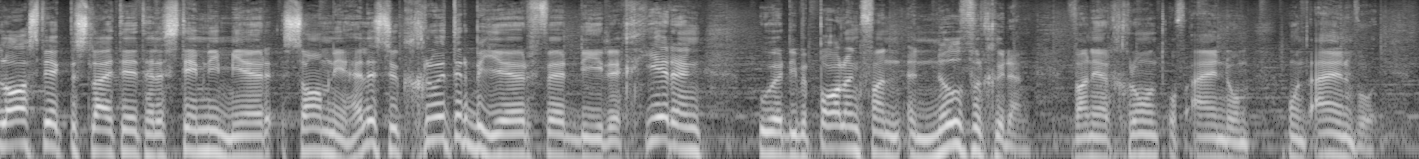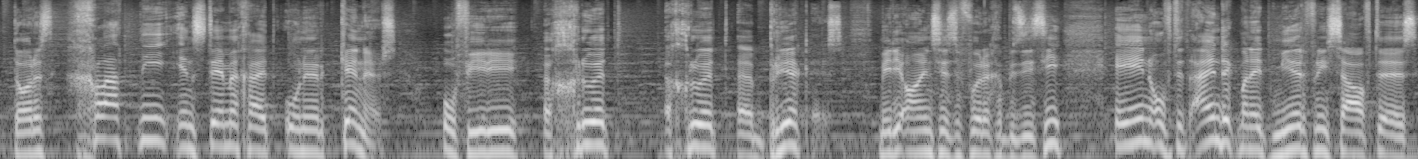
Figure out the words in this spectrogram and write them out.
laasweek besluit het hulle stem nie meer saam nie. Hulle soek groter beheer vir die regering oor die bepaling van 'n nulvergoeding wanneer grond of eiendom onteien word. Daar is glad nie eensstemmigheid onder kenners of hierdie 'n groot 'n groot uh, breuk is met die ANC se vorige posisie en of dit eintlik maar net meer van dieselfde is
